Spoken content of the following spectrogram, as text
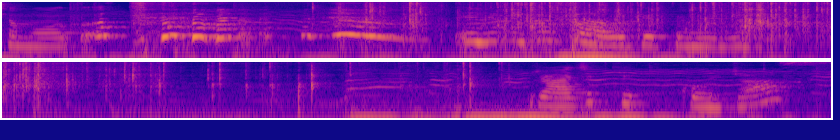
Akşam oldu. Elimize sağlık hepimizin. Birazcık kekik koyacağız.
